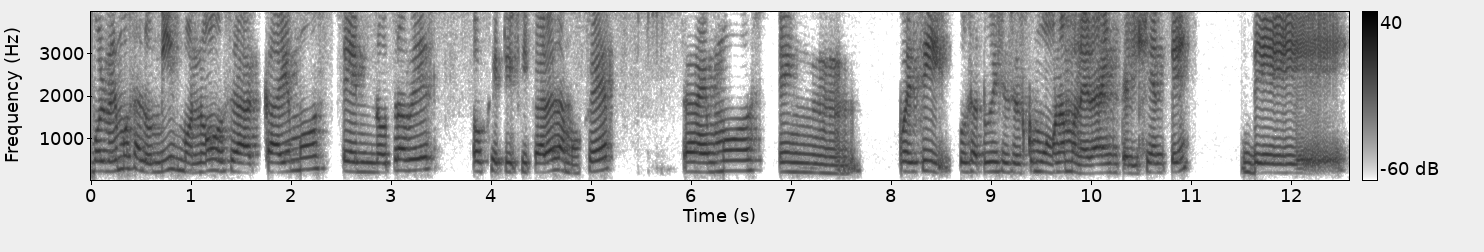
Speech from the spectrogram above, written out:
volvemos a lo mismo, ¿no? O sea, caemos en otra vez objetificar a la mujer, caemos en, pues sí, o sea, tú dices, es como una manera inteligente de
